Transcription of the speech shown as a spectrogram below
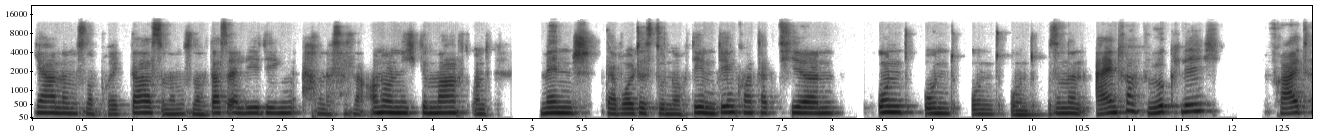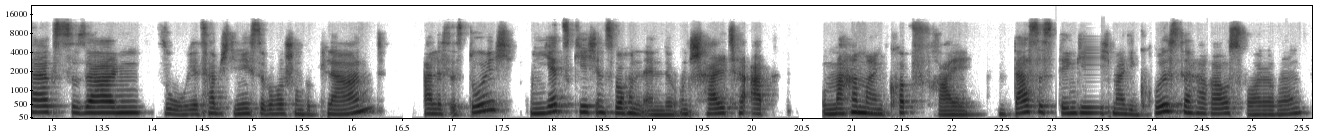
ja, und dann muss noch Projekt das und dann muss noch das erledigen. Ach, und das hast du auch noch nicht gemacht. Und Mensch, da wolltest du noch den und den kontaktieren und, und, und, und, sondern einfach wirklich freitags zu sagen, so, jetzt habe ich die nächste Woche schon geplant, alles ist durch und jetzt gehe ich ins Wochenende und schalte ab und mache meinen Kopf frei. Und das ist, denke ich mal, die größte Herausforderung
